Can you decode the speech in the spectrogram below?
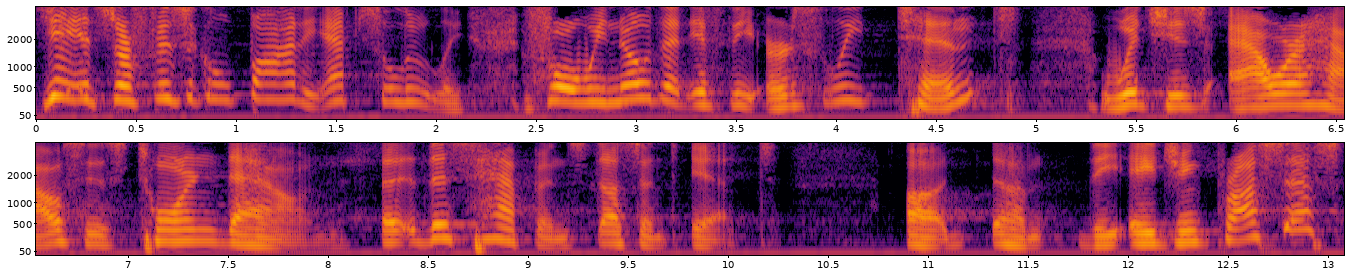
Yeah, it's our physical body, absolutely. For we know that if the earthly tent, which is our house, is torn down, uh, this happens, doesn't it? Uh, um, the aging process,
